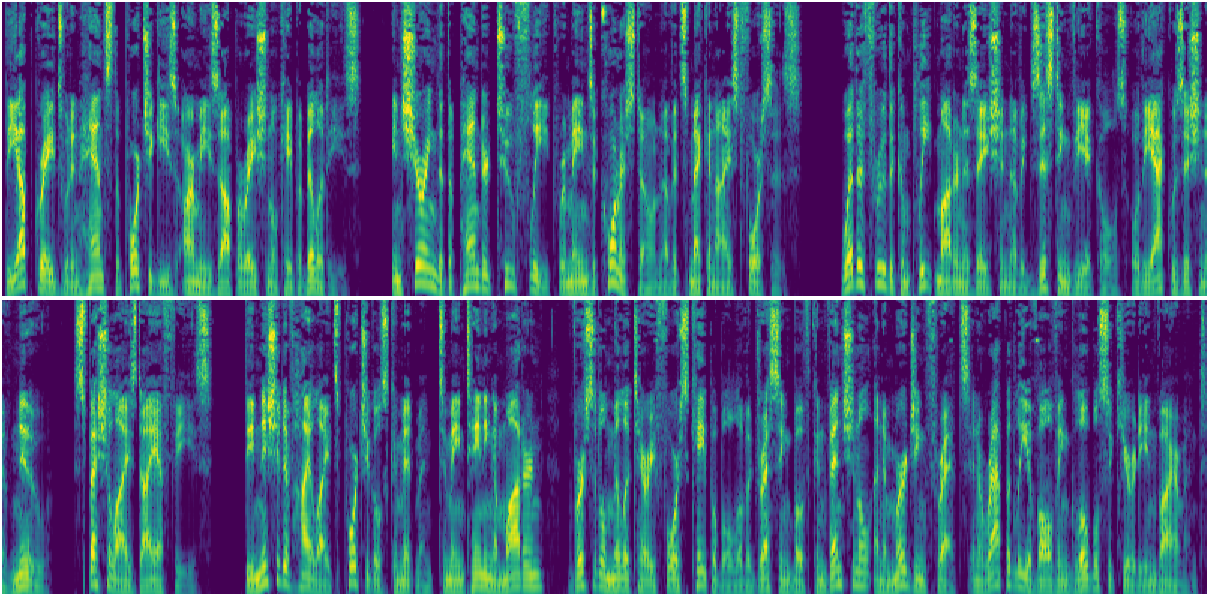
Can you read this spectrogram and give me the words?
the upgrades would enhance the Portuguese army's operational capabilities, ensuring that the Pandur II fleet remains a cornerstone of its mechanized forces. Whether through the complete modernization of existing vehicles or the acquisition of new, specialized IFVs, the initiative highlights Portugal's commitment to maintaining a modern, versatile military force capable of addressing both conventional and emerging threats in a rapidly evolving global security environment.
